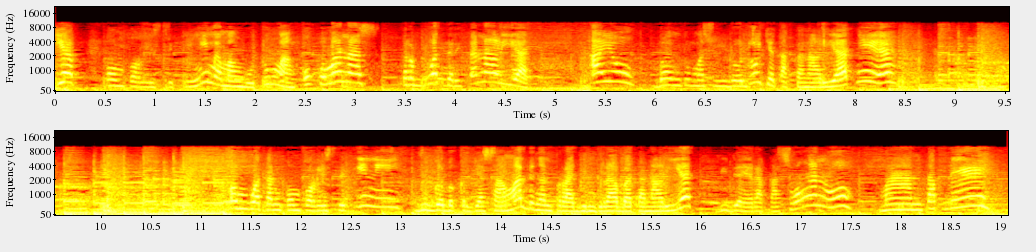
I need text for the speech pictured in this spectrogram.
Yap, kompor listrik ini memang butuh mangkuk pemanas terbuat dari tanah liat. Ayo, bantu Mas Widodo cetak tanah liatnya ya. Pembuatan kompor listrik ini juga bekerja sama dengan perajin gerabah tanah liat di daerah Kaswangan loh. Mantap deh.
